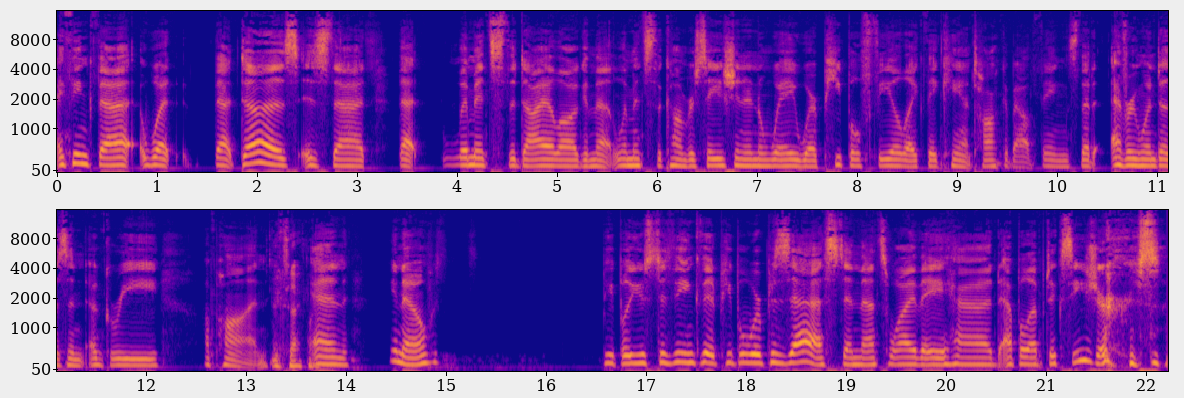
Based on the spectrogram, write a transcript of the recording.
I think that what that does is that that limits the dialogue and that limits the conversation in a way where people feel like they can't talk about things that everyone doesn't agree upon. Exactly. And you know, people used to think that people were possessed and that's why they had epileptic seizures.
